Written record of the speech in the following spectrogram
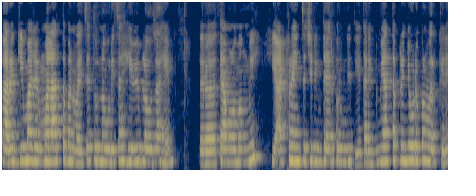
कारण की माझ्या मला आत्ता बनवायचं आहे तो नवरीचा हेवी ब्लाऊज आहे. तर त्यामुळं मग मी ही अठरा इंचाची रिंग तयार करून घेते. कारण की मी आत्तापर्यंत जेवढे पण वर्क केले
